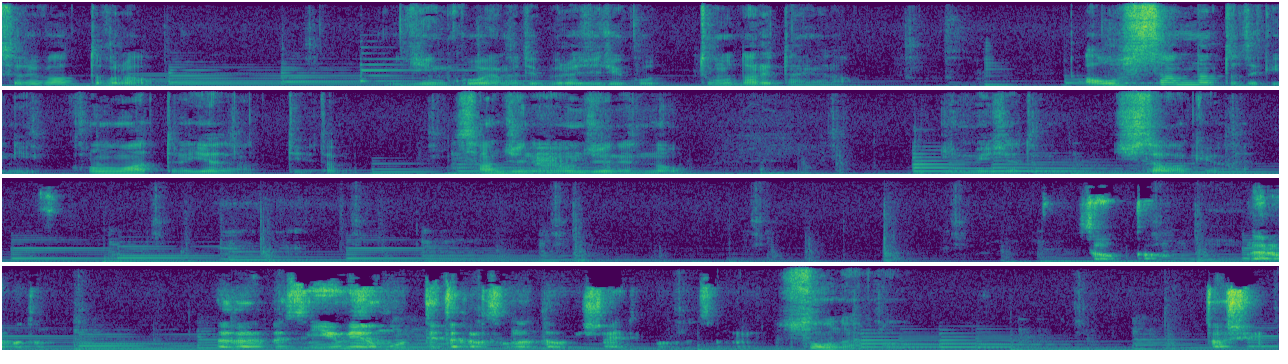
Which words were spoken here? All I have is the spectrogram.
それがあったから銀行辞めてブラジル行こうともなれたんやな。あおっさんになった時にこのままだったら嫌だなっていう多分30年40年のイメージは多分したわけよね。そうか。うん。なるほど。だから別に夢を持ってたからそうなったわけじゃないってことですよね。そうなんや確かに。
